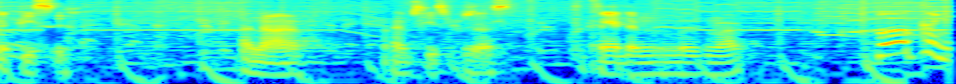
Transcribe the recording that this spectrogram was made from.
Mipisu. Oh no, MC's possessed. I need to move him up.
